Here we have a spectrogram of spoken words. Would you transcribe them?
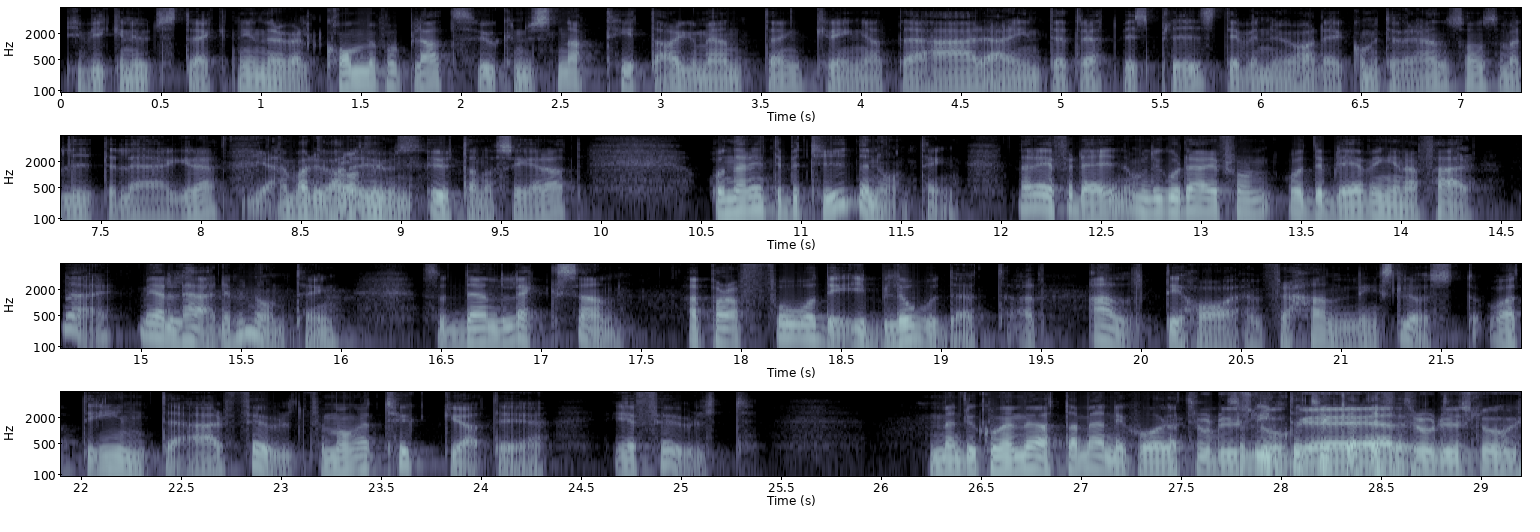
i vilken utsträckning när du väl kommer på plats. Hur kan du snabbt hitta argumenten kring att det här är inte ett rättvist pris. Det vi nu hade kommit överens om som var lite lägre än vad du Jättebra hade tips. utannonserat. Och när det inte betyder någonting. När det är för dig, om du går därifrån och det blev ingen affär. Nej, men jag lärde mig någonting. Så den läxan, att bara få det i blodet. Att alltid ha en förhandlingslust. Och att det inte är fult. För många tycker ju att det är, är fult. Men du kommer möta människor Jag tror du som slog, inte tycker att det är jag fult. tror du slog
